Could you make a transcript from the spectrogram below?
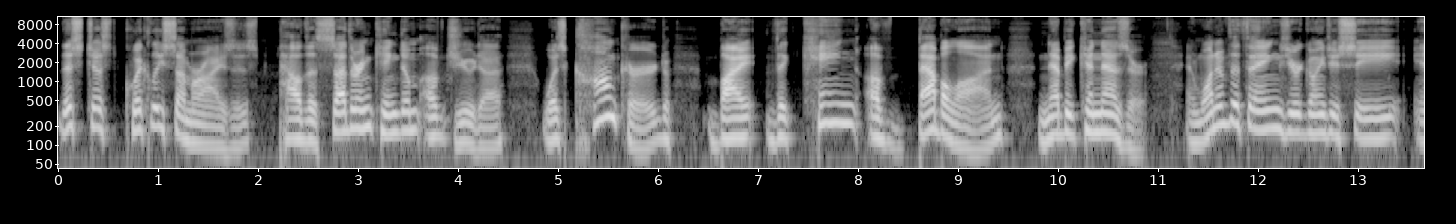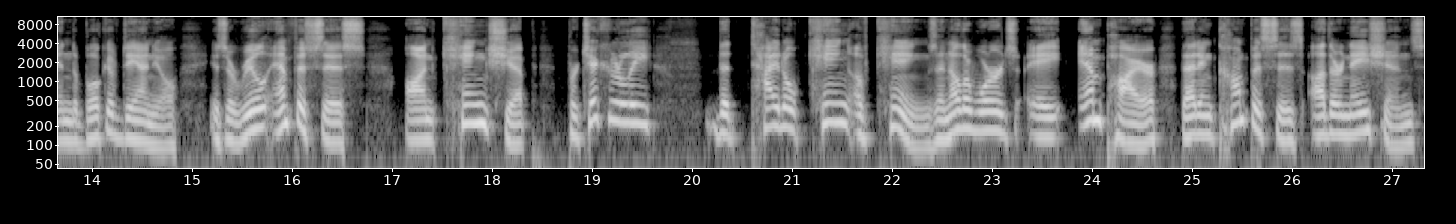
This just quickly summarizes how the southern kingdom of Judah was conquered by the king of Babylon, Nebuchadnezzar. And one of the things you're going to see in the book of Daniel is a real emphasis on kingship, particularly the title King of Kings. In other words, a empire that encompasses other nations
